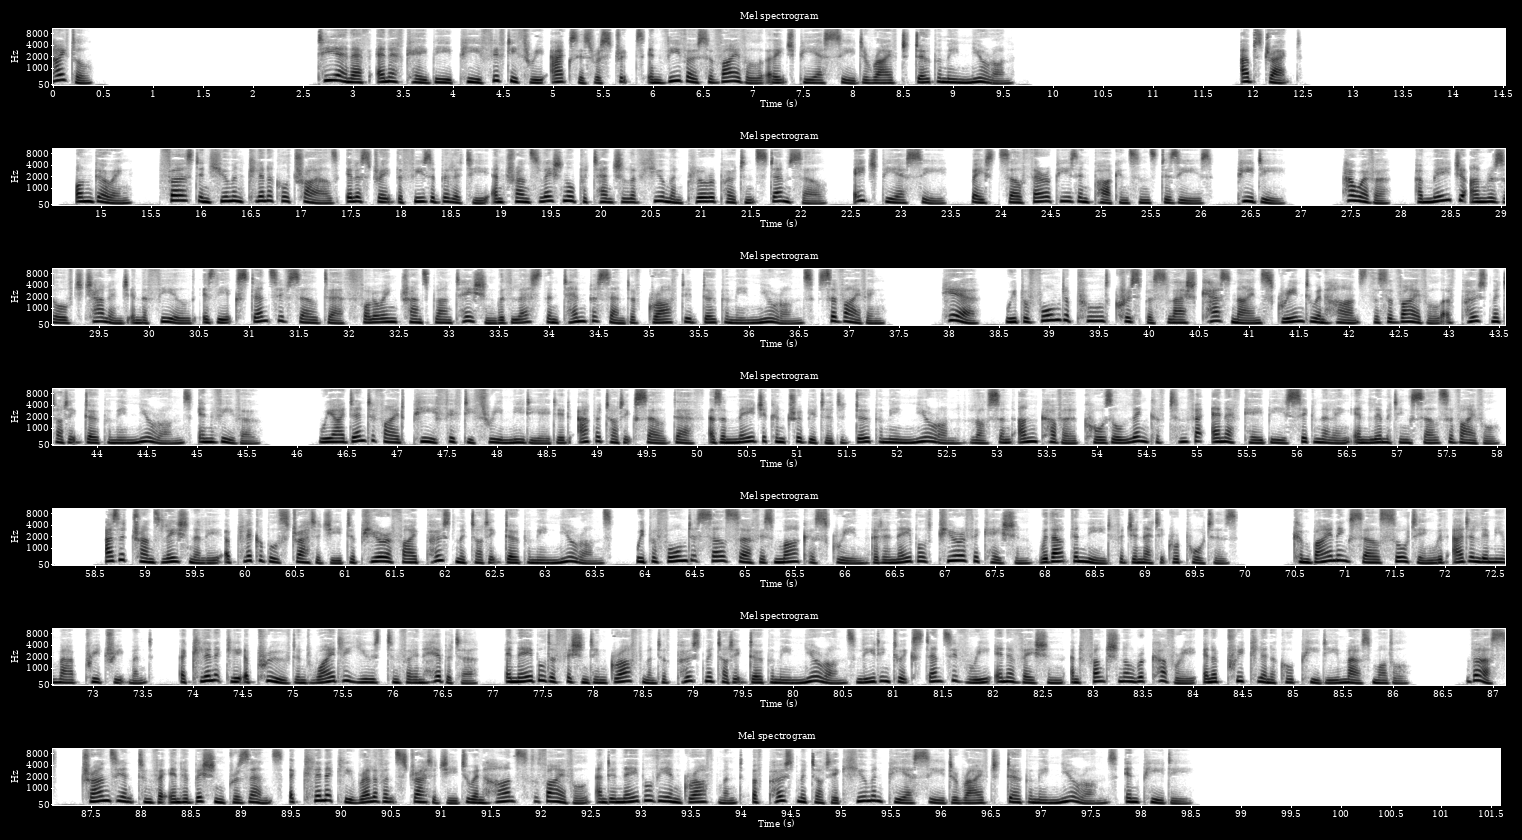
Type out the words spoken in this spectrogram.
Title TNF NFKB P53 axis restricts in vivo survival of HPSC derived dopamine neuron. Abstract Ongoing, first in human clinical trials illustrate the feasibility and translational potential of human pluripotent stem cell, HPSC, based cell therapies in Parkinson's disease, PD. However, a major unresolved challenge in the field is the extensive cell death following transplantation with less than 10% of grafted dopamine neurons surviving. Here, we performed a pooled CRISPR Cas9 screen to enhance the survival of postmitotic dopamine neurons in vivo we identified P53 mediated apoptotic cell death as a major contributor to dopamine neuron loss and uncovered causal link of TNFA NFKB signaling in limiting cell survival. As a translationally applicable strategy to purify postmitotic dopamine neurons, we performed a cell surface marker screen that enabled purification without the need for genetic reporters. Combining cell sorting with adalimumab pretreatment, a clinically approved and widely used TNFA inhibitor, enabled efficient engraftment of postmitotic dopamine neurons, leading to extensive re innervation and functional recovery in a preclinical PD mouse model. Thus, transient TNFA inhibition presents a clinically relevant strategy to enhance survival and enable the engraftment of postmitotic human PSC derived dopamine neurons in PD.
